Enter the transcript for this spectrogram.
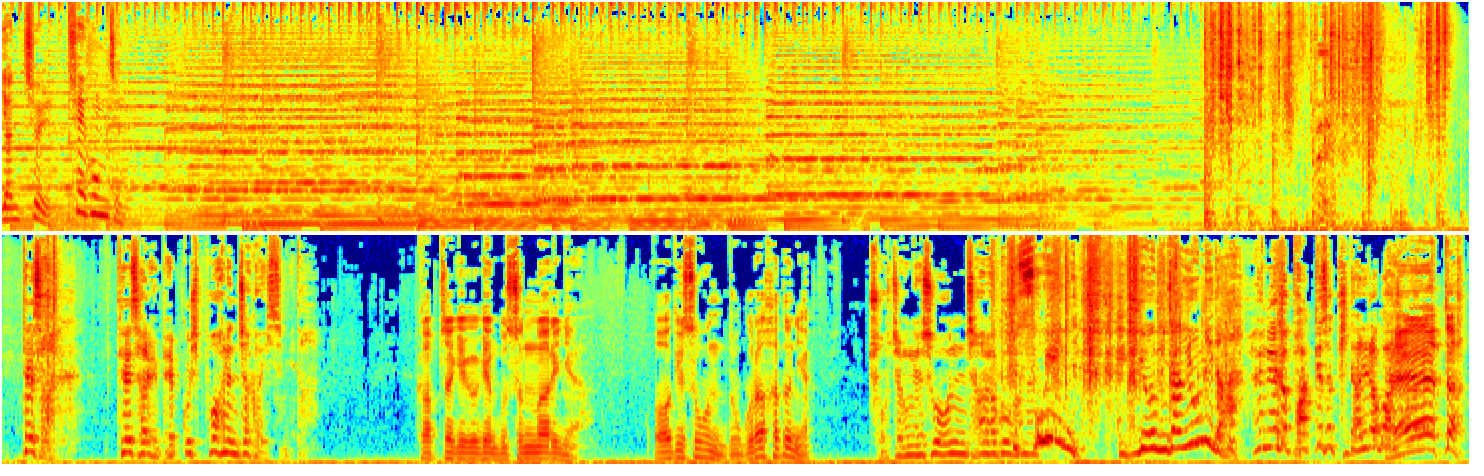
연출 최홍준 대사, 대사를 뵙고 싶어 하는 자가 있습니다. 갑자기 그게 무슨 말이냐? 어디서 온 누구라 하더냐? 조정에서 온 자라고 하는... 소인 염장이 옵니다. 내가 밖에서 기다리라고 하자. 됐다.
